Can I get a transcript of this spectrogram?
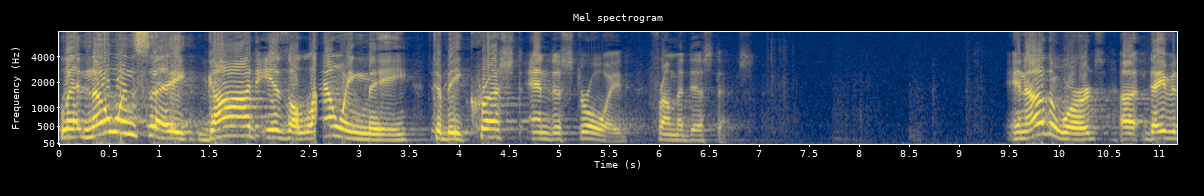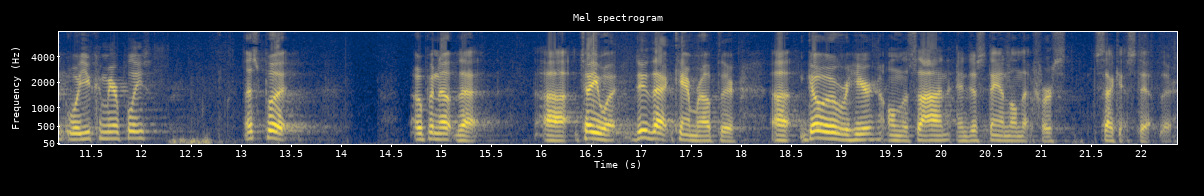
Let no one say, God is allowing me to be crushed and destroyed from a distance. In other words, uh, David, will you come here, please? Let's put, open up that. Uh, tell you what, do that camera up there. Uh, go over here on the side and just stand on that first, second step there,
